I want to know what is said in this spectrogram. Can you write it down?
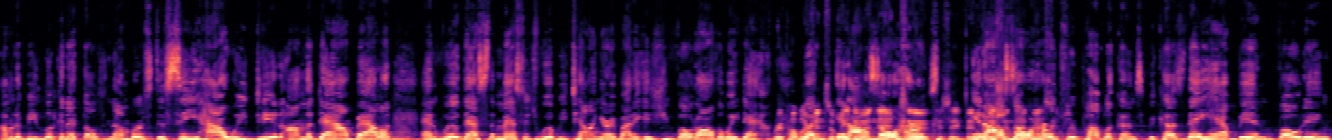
I'm going to be looking at those numbers to see how we did on the down ballot, and we'll. That's the message we'll be telling everybody: is you vote all the way down. Republicans But will be it doing also that too, 'cause they've been It pushing also that hurts message. Republicans because they have been voting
